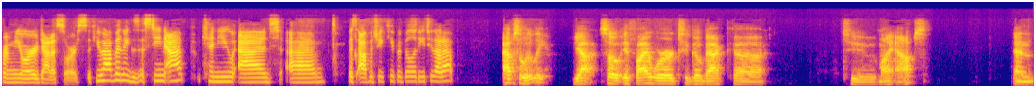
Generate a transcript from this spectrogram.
from your data source. If you have an existing app, can you add um, this Apigee capability to that app? Absolutely. Yeah. So if I were to go back uh, to my apps, and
